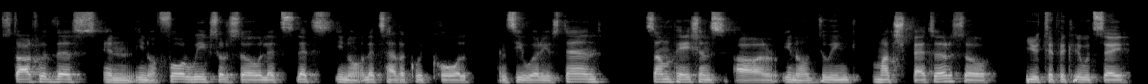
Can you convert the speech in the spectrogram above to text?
start with this in you know four weeks or so. Let's let's you know let's have a quick call and see where you stand. Some patients are you know doing much better, so you typically would say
